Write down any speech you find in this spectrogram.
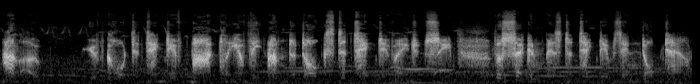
Hello. You've called Detective Barkley of the Underdogs Detective Agency, the second best detectives in Dogtown.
